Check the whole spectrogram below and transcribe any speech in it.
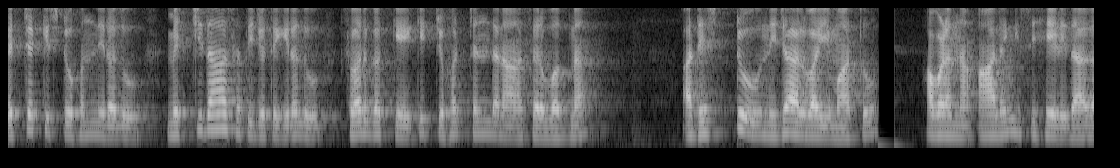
ವೆಚ್ಚಕ್ಕಿಷ್ಟು ಹೊನ್ನಿರಲು ಮೆಚ್ಚಿದ ಸತಿ ಜೊತೆಗಿರಲು ಸ್ವರ್ಗಕ್ಕೆ ಕಿಚ್ಚು ಹೊಚ್ಚಂದನ ಸರ್ವಜ್ಞ? ಅದೆಷ್ಟು ನಿಜ ಅಲ್ವಾ ಈ ಮಾತು? ಅವಳನ್ನು ಆಲಂಗಿಸಿ ಹೇಳಿದಾಗ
